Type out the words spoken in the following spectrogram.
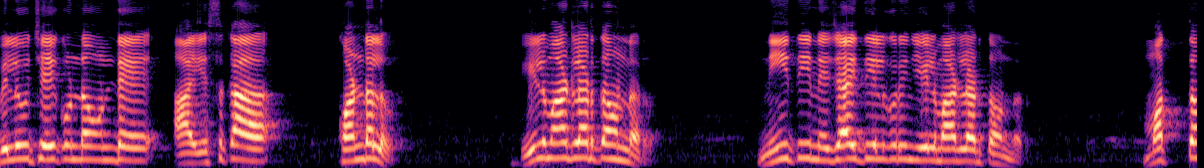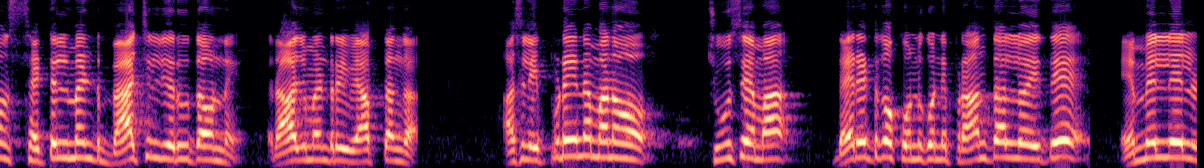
విలువ చేయకుండా ఉండే ఆ ఇసుక కొండలు. వీళ్ళు మాట్లాడుతూ ఉన్నారు. నీతి నిజాయితీల గురించి వీళ్ళు మాట్లాడుతూ ఉన్నారు. మొత్తం సెటిల్మెంట్ బ్యాచ్లు జరుగుతూ ఉన్నాయి రాజమండ్రి వ్యాప్తంగా. అసలు ఎప్పుడైనా మనం చూసామా? డైరెక్ట్గా కొన్ని కొన్ని ప్రాంతాల్లో అయితే ఎమ్మెల్యేలు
